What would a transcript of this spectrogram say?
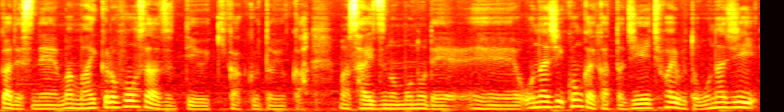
がですね、まあ、マイクロフォーサーズっていう規格というか、まあ、サイズのもので、えー、同じ今回買った GH5 と同じ、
